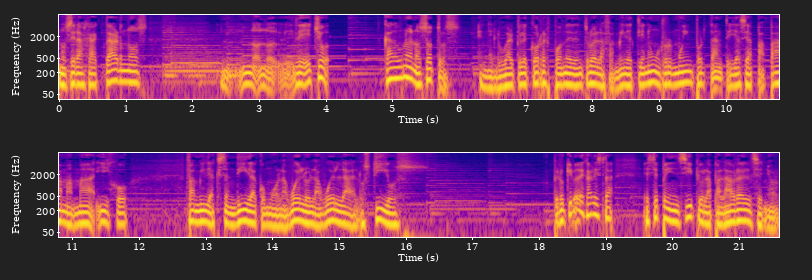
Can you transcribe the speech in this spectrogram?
No será jactarnos, de hecho, cada uno de nosotros en el lugar que le corresponde dentro de la familia tiene un rol muy importante, ya sea papá, mamá, hijo, familia extendida como el abuelo, la abuela, los tíos. Pero quiero dejar esta, este principio, la palabra del Señor,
